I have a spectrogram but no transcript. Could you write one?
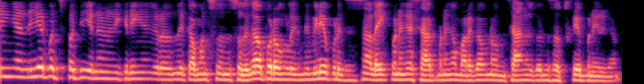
நீங்கள் இந்த இயர்பட்ஸ் பற்றி என்ன நினைக்கிறீங்கிறது வந்து கமெண்ட்ஸ் வந்து சொல்லுங்கள் அப்புறம் உங்களுக்கு இந்த வீடியோ பிடிச்சிச்சுன்னா லைக் பண்ணுங்கள் ஷேர் பண்ணுங்கள் மறக்காமல் நம்ம சேனலுக்கு வந்து சப்ஸ்கிரைப் பண்ணியிருக்கேன்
